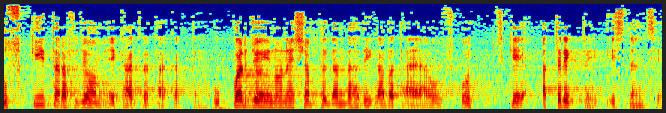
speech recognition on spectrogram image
उसकी तरफ़ जो हम एकाग्रता करते हैं, ऊपर जो इन्होंने शब्द गंध आदि का बताया, उसको के अतिरिक्त इस ढंग से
